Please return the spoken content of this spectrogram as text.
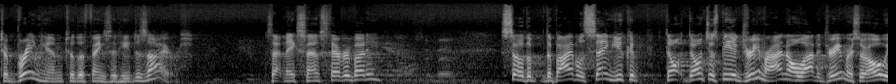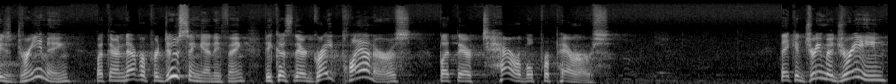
to bring him to the things that he desires. Does that make sense to everybody? So the, the Bible is saying you could don't, don't just be a dreamer. I know a lot of dreamers who are always dreaming, but they're never producing anything because they're great planners, but they're terrible preparers. They can dream a dream,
